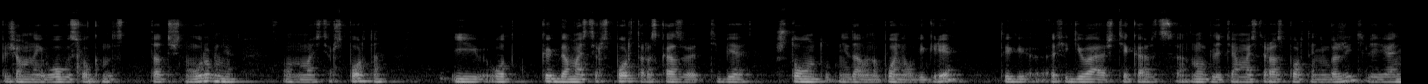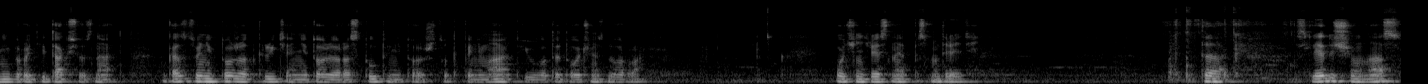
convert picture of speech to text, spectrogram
причем на его высоком достаточно уровне, он мастер спорта. И вот когда мастер спорта рассказывает тебе, что он тут недавно понял в игре, ты офигеваешь, тебе кажется, ну, для тебя мастера спорта небожители, и они вроде и так все знают. Оказывается, у них тоже открытие, они тоже растут, они тоже что-то понимают, и вот это очень здорово. Очень интересно это посмотреть. Так, следующий у нас,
